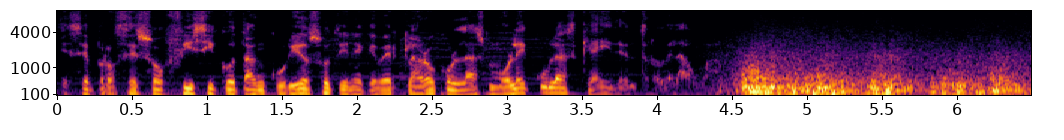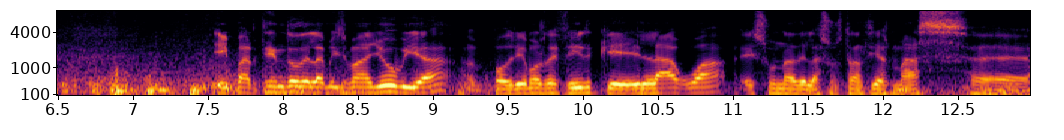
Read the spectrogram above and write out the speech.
ese proceso físico tan curioso, tiene que ver, claro, con las moléculas que hay dentro del agua. Y partiendo de la misma lluvia, podríamos decir que el agua es una de las sustancias más eh,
